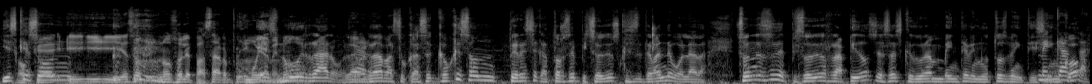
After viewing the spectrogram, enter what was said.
Y es que Ok, son y, eso no suele pasar muy a es menudo. muy raro, la Claro. verdad, Bazooka. Creo que son 13, 14 episodios que se te van de volada. Son esos episodios rápidos, ya sabes que duran 20 minutos, 25. Me encanta.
